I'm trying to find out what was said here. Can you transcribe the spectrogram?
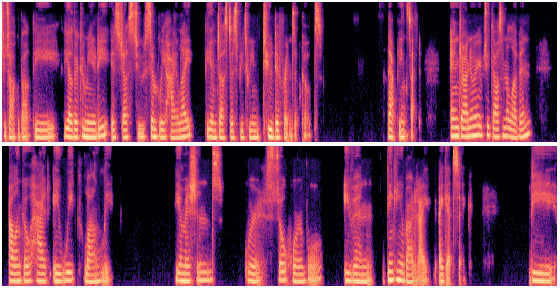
to talk about the the other community. It's just to simply highlight the injustice between two different zip codes. That being said, in January of 2011, AllenCo had a week long leak. The emissions were so horrible. Even thinking about it, I, I get sick. The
